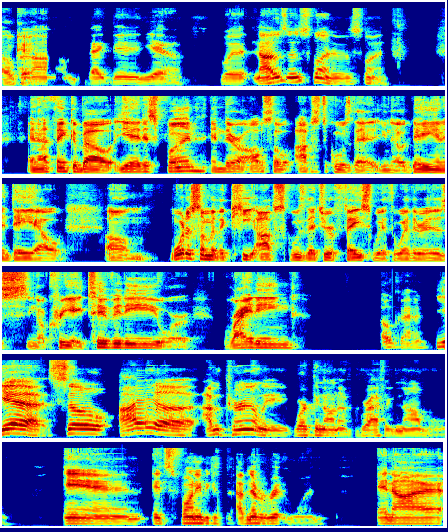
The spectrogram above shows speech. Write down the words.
Okay. Um, back then, yeah. But no, it was, it was fun. It was fun. And I think about yeah, it is fun, and there are also obstacles that you know day in and day out. Um, what are some of the key obstacles that you're faced with, whether it's you know creativity or writing? Okay. Yeah. So I uh I'm currently working on a graphic novel and it's funny because I've never written one, and I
